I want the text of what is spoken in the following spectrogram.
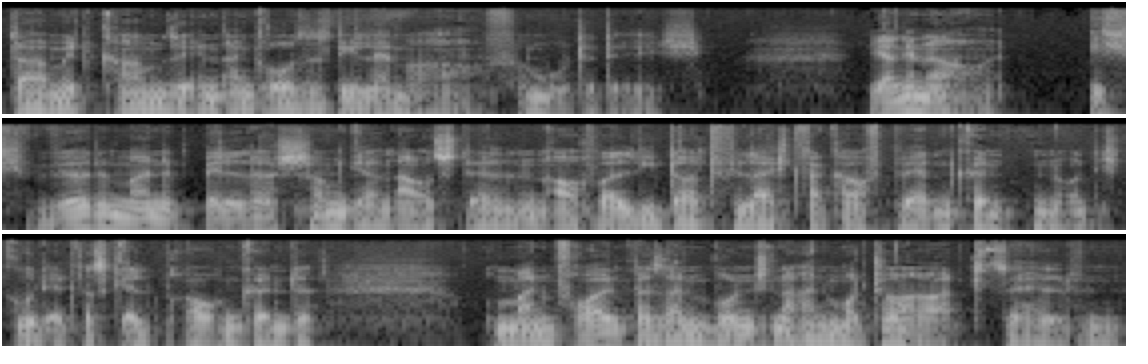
damit kam sie in ein großes Dilemma, vermutete ich. Ja, genau. Ich würde meine Bilder schon gern ausstellen, auch weil die dort vielleicht verkauft werden könnten und ich gut etwas Geld brauchen könnte, um meinem Freund bei seinem Wunsch nach einem Motorrad zu helfen.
